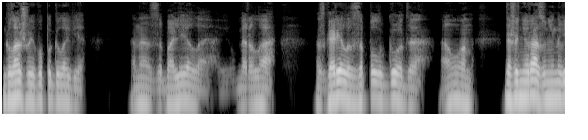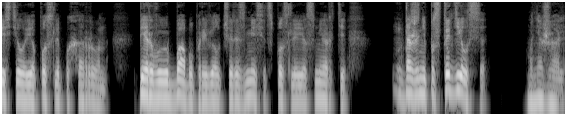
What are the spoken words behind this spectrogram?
Глажу его по голове. Она заболела и умерла. Сгорела за полгода, а он даже ни разу не навестил ее после похорон. Первую бабу привел через месяц после ее смерти. Даже не постыдился. Мне жаль.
